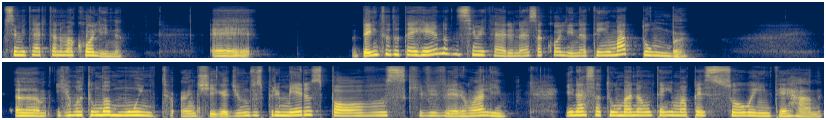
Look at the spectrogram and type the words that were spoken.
o cemitério tá numa colina. É, dentro do terreno do cemitério, nessa colina, tem uma tumba. Um, e é uma tumba muito antiga, de um dos primeiros povos que viveram ali. E nessa tumba não tem uma pessoa enterrada,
